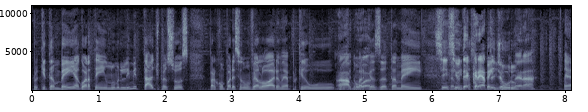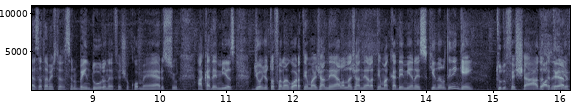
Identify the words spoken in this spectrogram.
Porque também agora tem um número limitado de pessoas para comparecer num velório, né? Porque o Ah, prefeito. Marquesan também. Sim, sim, também o tá decreto bem de duro. ontem, né? É, exatamente, tá sendo bem duro, né? Fechou comércio, academias. De onde eu tô falando agora tem uma janela, na janela tem uma academia na esquina, não tem ninguém. Tudo fechado, a Potter, academia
